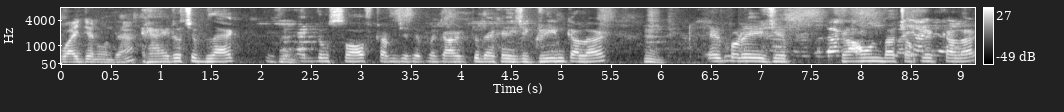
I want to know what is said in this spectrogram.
হোয়াইটের মধ্যে হ্যাঁ? হ্যাঁ এটা হচ্ছে ব্ল্যাক একদম সফট আমি যদি আপনাকে আরেকটু দেখাই এই যে গ্রিন কালার হুম। এরপরে এই যে ব্রাউন বা চকলেট কালার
